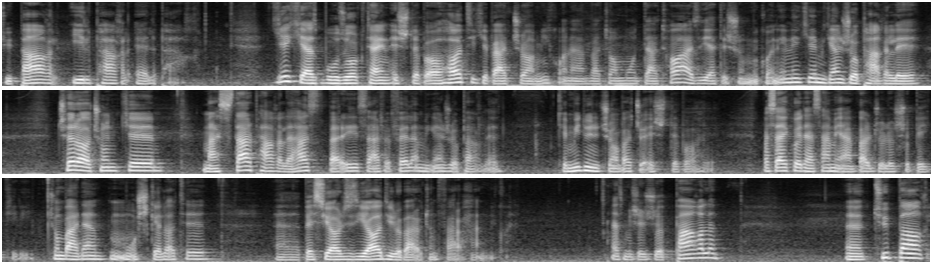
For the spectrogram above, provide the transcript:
tu parles il parle elle parle. یکی از بزرگترین اشتباهاتی که بچه ها می‌کنن و تا مدت ها اذیتشون می‌کنه اینه که میگن جو پغله. چرا؟ چون که مستر پغله هست. برای صرف فعل میگن جو پغله. که می‌دونید شما بچه اشتباهه. و سعی کنید از همین اول جلوش رو بگیرید. چون بعدا مشکلات بسیار زیادی رو براتون فراهم می‌کنه. پس میشه je parle tu parles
